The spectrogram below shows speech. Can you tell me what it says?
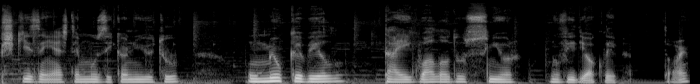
pesquisem esta música no YouTube. O meu cabelo está igual ao do senhor no videoclipe, tá bem?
